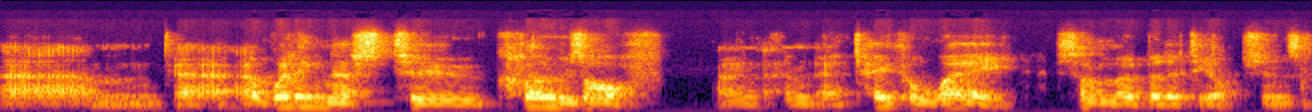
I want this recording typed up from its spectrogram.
um, uh, a willingness to close off and, and, and take away some mobility options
